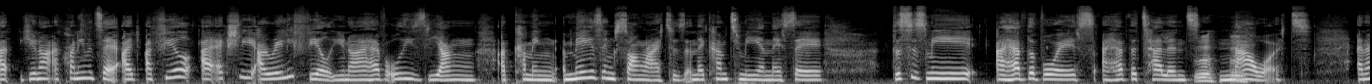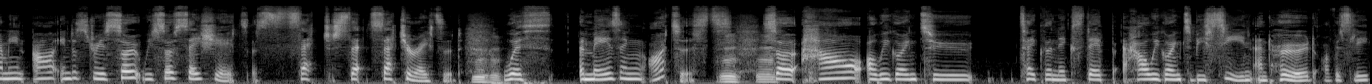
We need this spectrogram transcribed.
I, you know, I can't even say. I, I feel, I actually, I really feel, you know, I have all these young, upcoming, amazing songwriters, and they come to me and they say, "This is me. I have the voice. I have the talent. Now what?" And I mean, our industry is so we're so satiated, sat, sat, saturated mm-hmm. with amazing artists. Mm, mm. So how are we going to take the next step? How are we going to be seen and heard, obviously,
